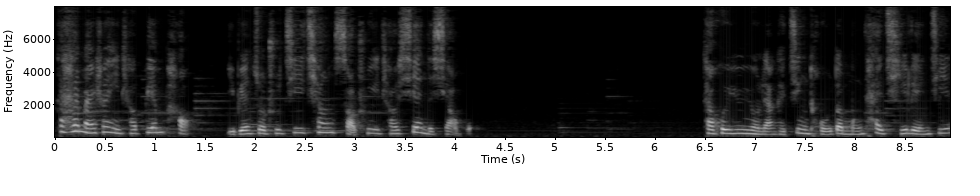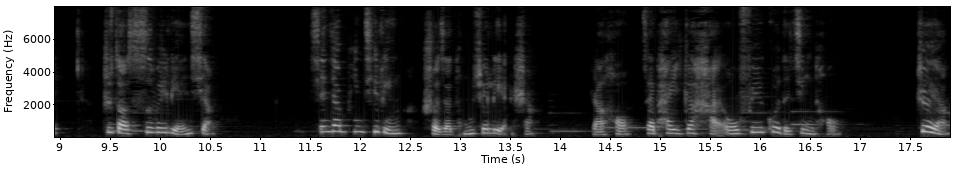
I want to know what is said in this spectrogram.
他还埋上一条鞭炮，以便做出机枪扫出一条线的效果。他会运用两个镜头的蒙太奇连接，制造思维联想：先将冰淇淋甩在同学脸上，然后再拍一个海鸥飞过的镜头。这样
